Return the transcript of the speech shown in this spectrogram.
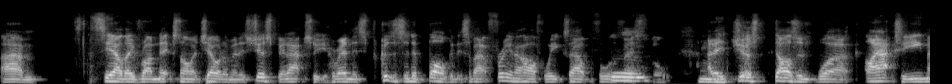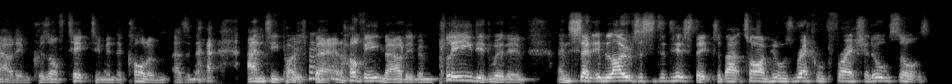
Um, see how they've run next time at Cheltenham, and it's just been absolutely horrendous because it's in a bog and it's about three and a half weeks out before the mm. festival, mm. and it just doesn't work. I actually emailed him because I've tipped him in the column as an anti-post bet, and I've emailed him and pleaded with him and sent him loads of statistics about time he was record fresh and all sorts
